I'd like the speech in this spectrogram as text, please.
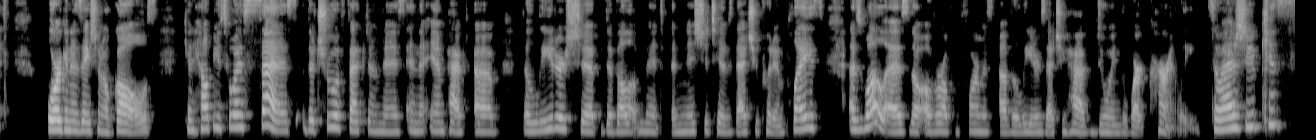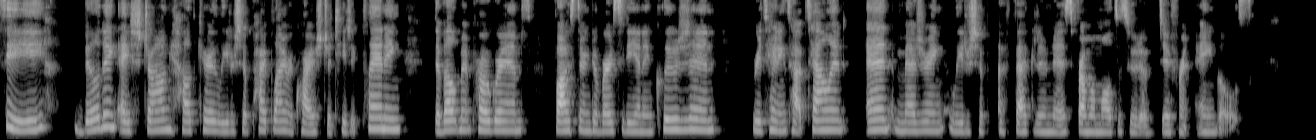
organizational goals, can help you to assess the true effectiveness and the impact of the leadership development initiatives that you put in place, as well as the overall performance of the leaders that you have doing the work currently. So, as you can see, building a strong healthcare leadership pipeline requires strategic planning, development programs, fostering diversity and inclusion, retaining top talent, and measuring leadership effectiveness from a multitude of different angles.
